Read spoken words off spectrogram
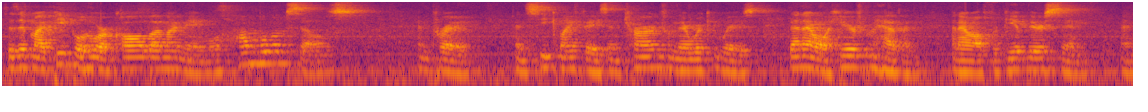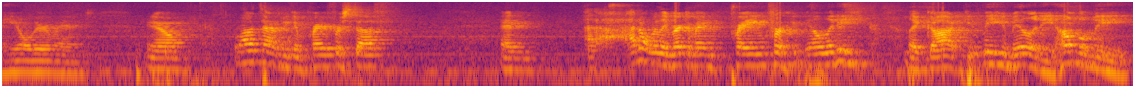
It says, if my people who are called by my name will humble themselves and pray and seek my face and turn from their wicked ways, then I will hear from heaven and I will forgive their sin and heal their land. You know, a lot of times we can pray for stuff and I don't really recommend praying for humility. Like, God, give me humility, humble me.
